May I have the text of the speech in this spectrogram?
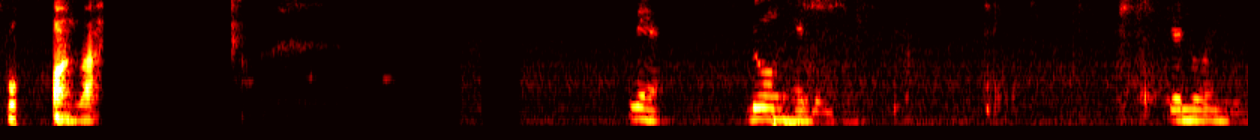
โอ้ก่อนว่ะเนี่ยดวงให้เบิ่งค่ะ เดี๋ยวหนูให้เบิ่ง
